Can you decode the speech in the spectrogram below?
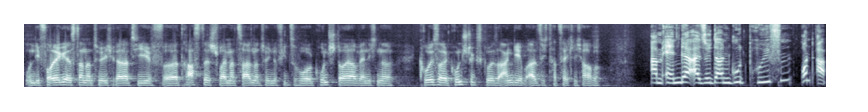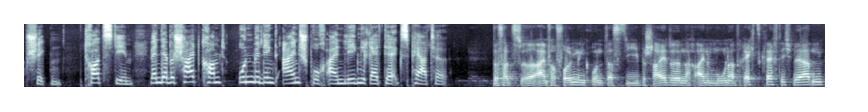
Und die Folge ist dann natürlich relativ äh, drastisch, weil man zahlt natürlich eine viel zu hohe Grundsteuer, wenn ich eine größere Grundstücksgröße angebe, als ich tatsächlich habe. Am Ende also dann gut prüfen und abschicken. Trotzdem, wenn der Bescheid kommt, unbedingt Einspruch einlegen, rät der Experte. Das hat äh, einfach folgenden Grund, dass die Bescheide nach einem Monat rechtskräftig werden.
